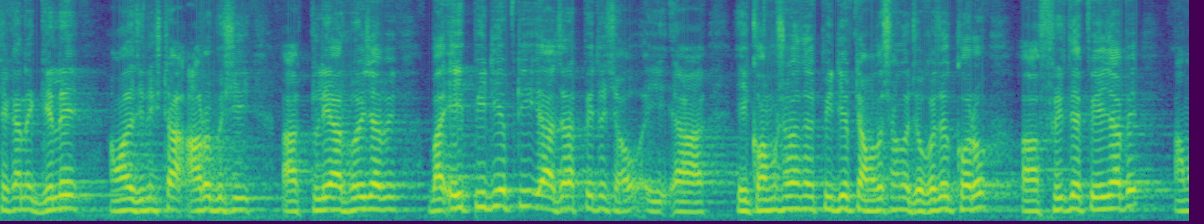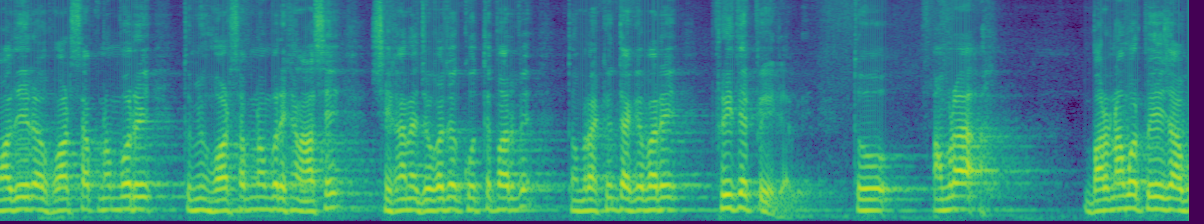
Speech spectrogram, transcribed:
সেখানে গেলে আমাদের জিনিসটা আরও বেশি ক্লিয়ার হয়ে যাবে। বা এই পিডিএফটি যারা পেতে চাও, এই এই কর্মসংস্থানের পিডিএফটি আমাদের সঙ্গে যোগাযোগ করো ফ্রিতে পেয়ে যাবে। আমাদের হোয়াটসঅ্যাপ নম্বরে, তুমি হোয়াটসঅ্যাপ নম্বর এখানে আসে, সেখানে যোগাযোগ করতে পারবে। তোমরা কিন্তু একেবারে ফ্রিতে পেয়ে যাবে। তো আমরা বারো নম্বর পেয়ে যাব।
